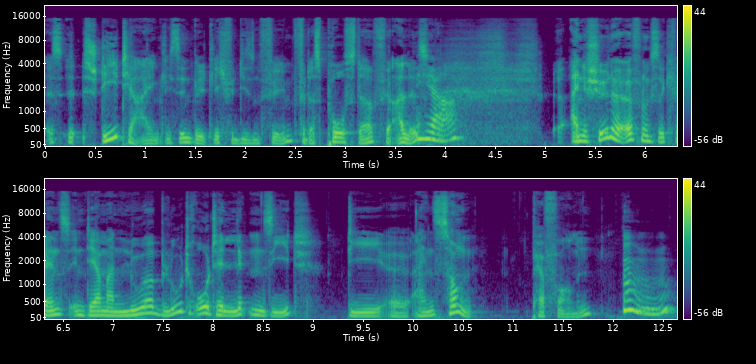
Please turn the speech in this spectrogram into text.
es, es steht ja eigentlich sinnbildlich für diesen Film, für das Poster, für alles. Ja eine schöne Eröffnungssequenz, in der man nur blutrote Lippen sieht, die äh, einen Song performen. Mhm.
